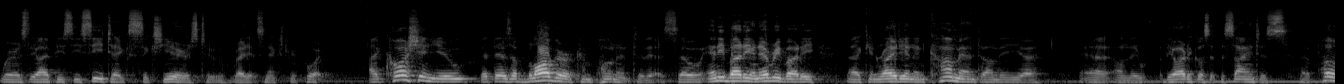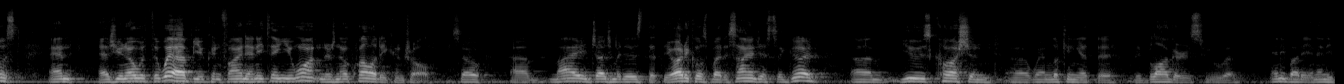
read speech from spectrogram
whereas the IPCC takes six years to write its next report. I caution you that there's a blogger component to this. So anybody and everybody uh, can write in and comment on the, uh, uh, on the, the articles that the scientists uh, post. And as you know with the web, you can find anything you want and there's no quality control. So um, my judgment is that the articles by the scientists are good. Um, use caution uh, when looking at the, the bloggers who anybody and any,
